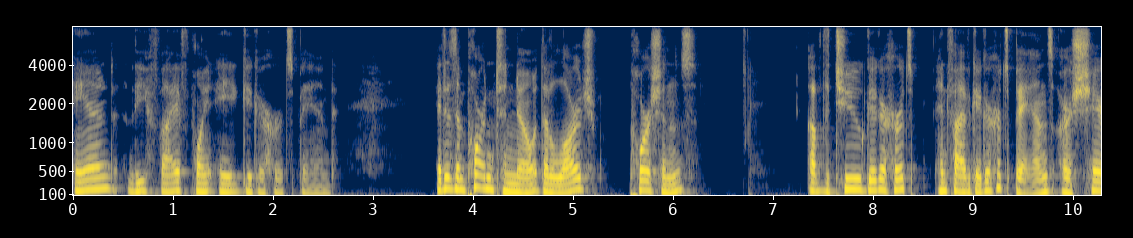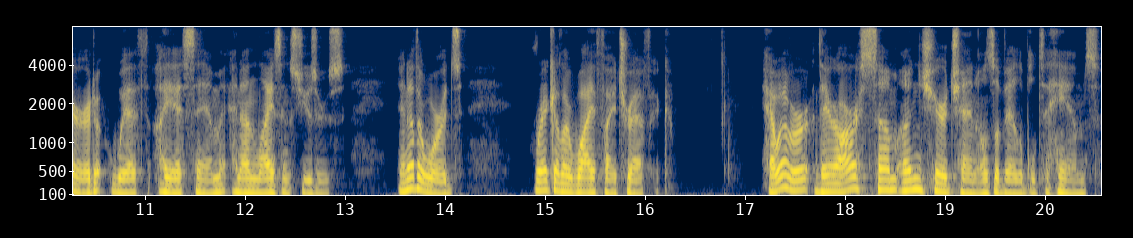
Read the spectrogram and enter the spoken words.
and the 5.8 GHz band. It is important to note that large portions of the 2 GHz and 5 GHz bands are shared with ISM and unlicensed users. In other words, regular Wi-Fi traffic. However, there are some unshared channels available to hams.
